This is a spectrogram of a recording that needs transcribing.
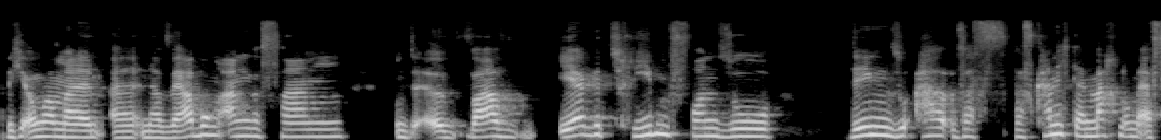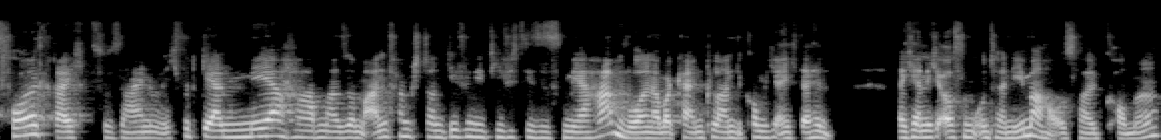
habe ich irgendwann mal äh, in der Werbung angefangen und äh, war eher getrieben von so Dingen, so, ah, was, was kann ich denn machen, um erfolgreich zu sein? Und ich würde gern mehr haben. Also am Anfang stand definitiv dieses mehr haben wollen, aber keinen Plan, wie komme ich eigentlich dahin? Weil ich ja nicht aus einem Unternehmerhaushalt komme.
